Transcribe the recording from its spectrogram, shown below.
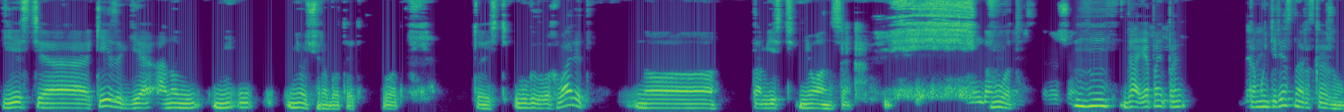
есть э, кейсы, где оно не, не очень работает. Вот. То есть Google его хвалит, но там есть нюансы. Ну, да, вот. Хорошо. Угу. Да, я по, про... кому интересно, расскажу.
